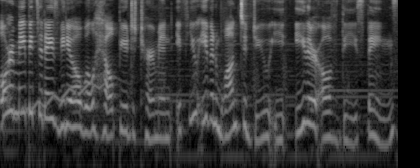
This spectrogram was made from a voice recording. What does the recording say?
Or maybe today's video will help you determine if you even want to do e either of these things.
